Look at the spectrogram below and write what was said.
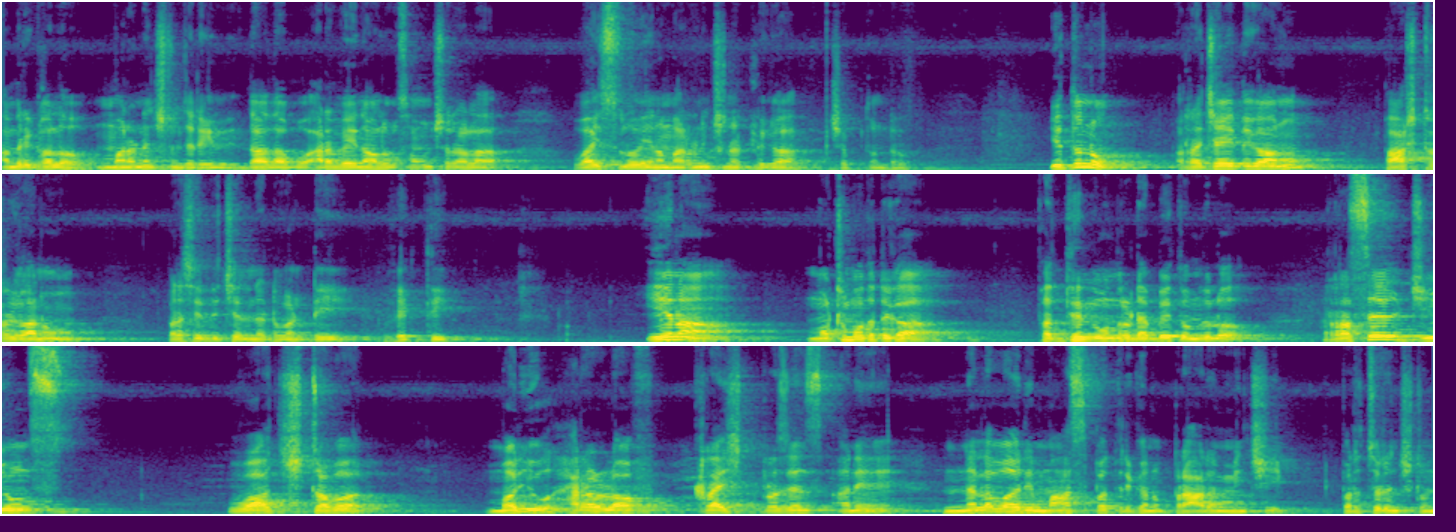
అమెరికాలో మరణించడం జరిగింది. దాదాపు అరవై నాలుగు సంవత్సరాల వయసులో ఈయన మరణించినట్లుగా చెప్తుంటారు. ఇతను రచయితగాను పాస్టర్గాను ప్రసిద్ధి చెందినటువంటి వ్యక్తి. ఈయన మొట్టమొదటిగా పద్దెనిమిది వందల డెబ్బై తొమ్మిదిలో రసెల్ జియోన్స్ వాచ్ టవర్ మరియు హెరాల్డ్ ఆఫ్ క్రైస్ట్ ప్రజెన్స్ అనే నెలవారి మాస్ పత్రికను ప్రారంభించి ప్రచురించడం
